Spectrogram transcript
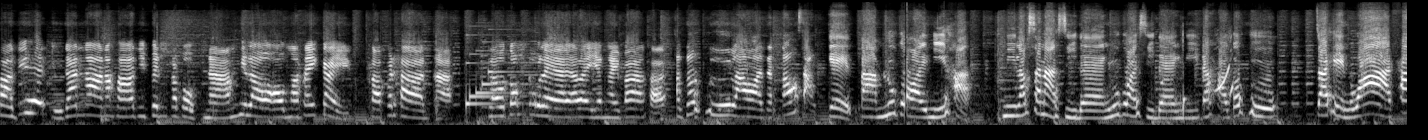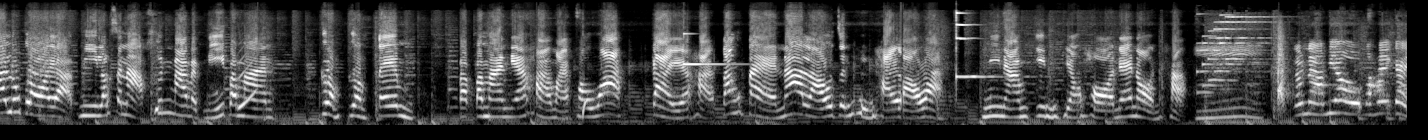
ค่ะที่เห็นอยู่ด้านหน้านะคะ ที่เป็นระบบน้ำที่เราเอามาให้ไก่รับประทานอะ เราต้องดูแลอะไรยังไงบ้างคะ ก็คือเราอาจจะต้องสังเกตตามลูกรอยนี้ค่ะ มีลักษณะสีแดง ลูกรอยสีแดงนี้นะคะ ก็คือจะเห็นว่าถ้าลูกรอยอะมีลักษณะขึ้นมาแบบนี้ประมาณเกือบเกือบเต็มแบบประมาณเนี้ยค่ะ หมายความว่า ไก่อะค่ะ ตั้งแต่หน้าเล้าจนถึงท้ายเล้าอะมีน้ำกินเพียงพอแน่นอนค่ะ อืมแล้วน้ำที่เอามาให้ไก่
